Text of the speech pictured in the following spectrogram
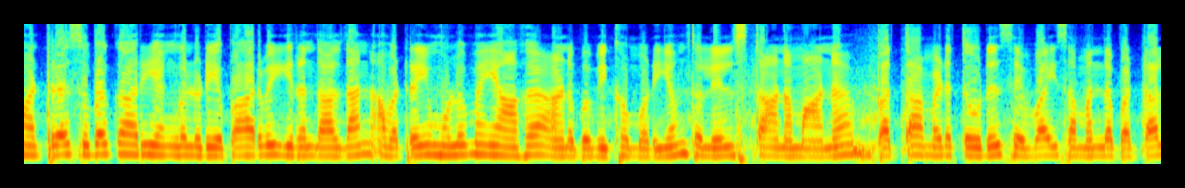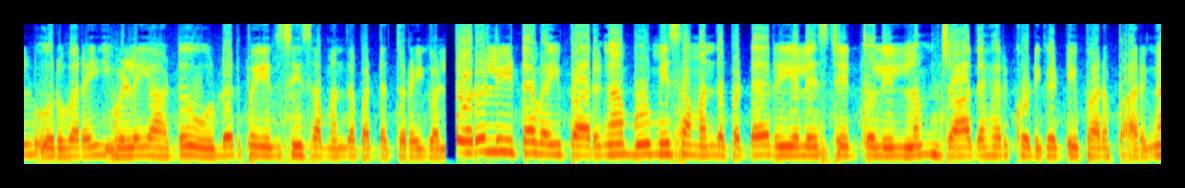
மற்ற சுபகாரியங்களுடைய பார்வை இருந்தால்தான் அவற்றை முழுமையாக அனுபவிக்க முடியும். தொழில் ஸ்தானமான பத்தாம் இடத்தோடு செவ்வாய் சம்பந்தப்பட்டால் ஒருவரை விளையாட்டு உடற்பயிற்சி சம்பந்தப்பட்ட துறைகள். பொருளீட்ட வைப்பாருங்க பூமி சம்பந்தப்பட்ட ரியல் எஸ்டேட் தொழிலும் ஜாதகர் கொடிகட்டி பரப்பாருங்க.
